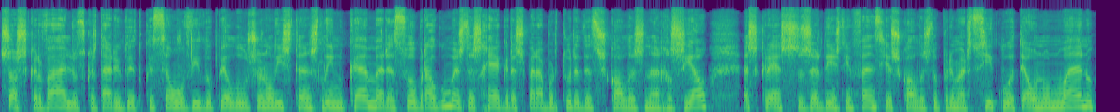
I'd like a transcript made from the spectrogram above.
Jorge Carvalho, secretário de Educação, ouvido pelo jornalista Angelino Câmara sobre algumas das regras para a abertura das escolas na região. As creches, jardins de infância, escolas do primeiro ciclo até o nono ano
